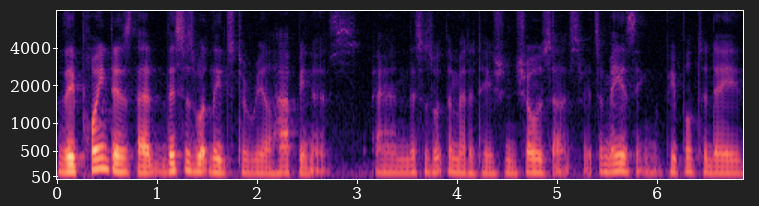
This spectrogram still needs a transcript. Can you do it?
The point is that this is what leads to real happiness, and this is what the meditation shows us. It's amazing. People today,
